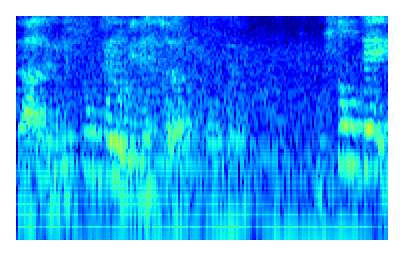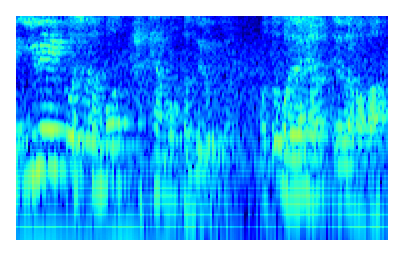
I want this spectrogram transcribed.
자, 지금 이제 수동태를 우리는 했어요. 수동태를. 그럼 수동태 이외의 것을 한번 같이 한번 건드려보자. 어떤 거냐면, 얘들아 봐봐.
